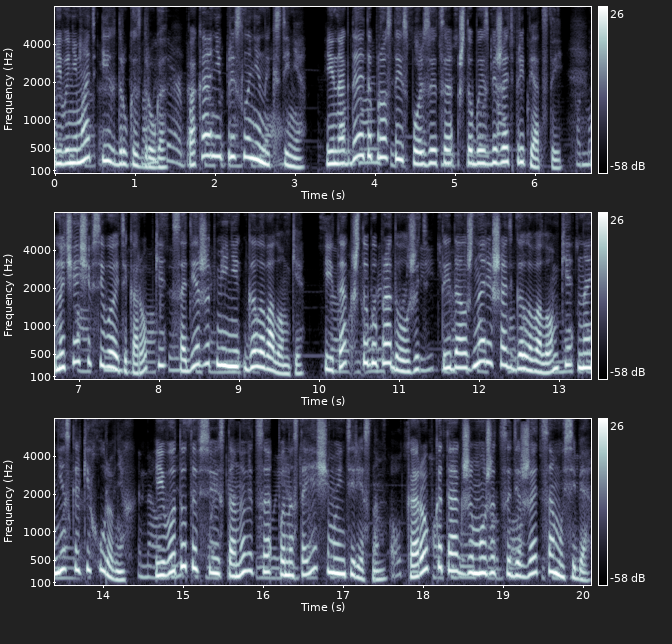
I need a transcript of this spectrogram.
и вынимать их друг из друга, пока они прислонены к стене. Иногда это просто используется, чтобы избежать препятствий, но чаще всего эти коробки содержат мини-головоломки. Итак, чтобы продолжить, ты должна решать головоломки на нескольких уровнях. И вот тут и все и становится по-настоящему интересным. Коробка также может содержать саму себя.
